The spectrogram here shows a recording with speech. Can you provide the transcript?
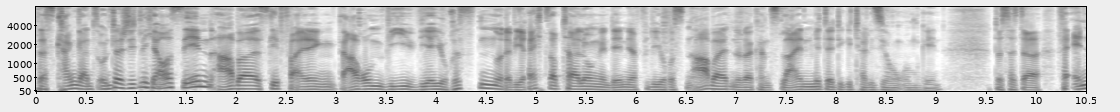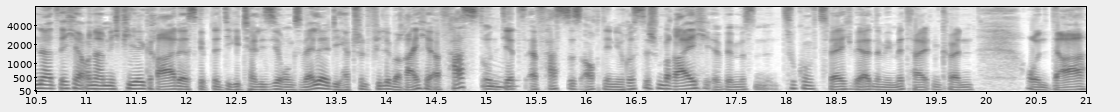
Das kann ganz unterschiedlich aussehen, aber es geht vor allen Dingen darum, wie wir Juristen oder wie Rechtsabteilungen, in denen ja viele Juristen arbeiten oder Kanzleien mit der Digitalisierung umgehen. Das heißt, da verändert sich ja unheimlich viel gerade. Es gibt eine Digitalisierungswelle, die hat schon viele Bereiche erfasst und mhm. jetzt erfasst es auch den juristischen Bereich. Wir müssen zukunftsfähig werden, damit wir mithalten können. Und da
